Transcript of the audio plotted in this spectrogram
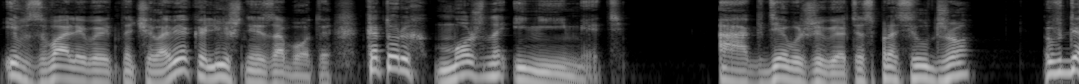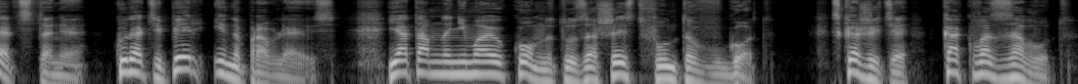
и взваливает на человека лишние заботы, которых можно и не иметь. «А где вы живете?» — спросил Джо. «В Дедстоне», куда теперь и направляюсь. Я там нанимаю комнату за 6 фунтов в год. Скажите, как вас зовут?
